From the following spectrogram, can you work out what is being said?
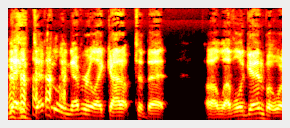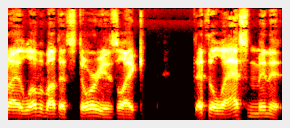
yeah, he definitely never like got up to that uh, level again. But what I love about that story is like at the last minute,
